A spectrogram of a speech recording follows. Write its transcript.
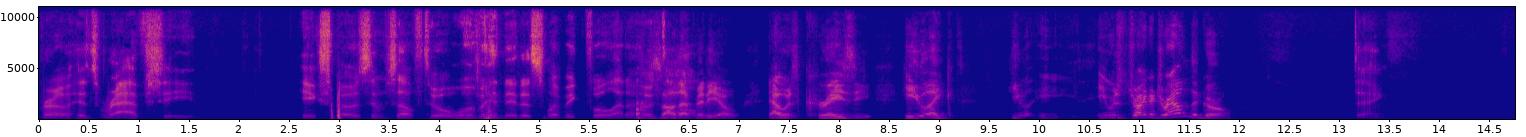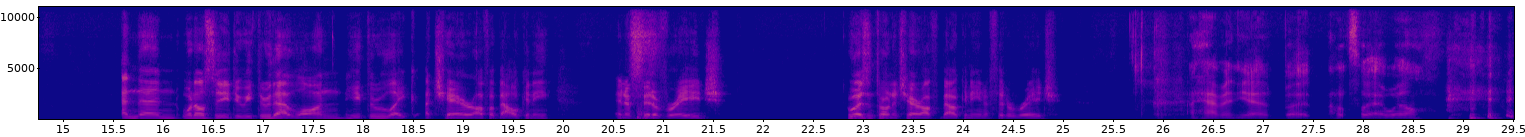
Bro, his rap sheet. He exposed himself to a woman in a swimming pool at a hotel. I saw that video. That was crazy. He like he he, he was trying to drown the girl. Dang. And then what else did he do? He threw that lawn. He threw like a chair off a balcony in a fit of rage. Who hasn't thrown a chair off a balcony in a fit of rage? I haven't yet, but hopefully I will.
